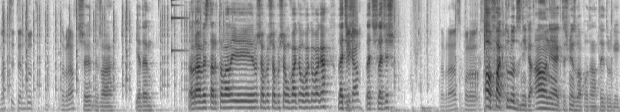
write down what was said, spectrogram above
No ty ten dud... Dobra. 3, 2, 1. Dobra, wystartowali. Ruszam, ruszam, ruszam. Uwaga, uwaga, uwaga. Lecisz, Biegam. lecisz, lecisz. Dobra, sporo... O, sporo... fuck, tu lód znika. O nie, ktoś mnie złapał na tej drugiej.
